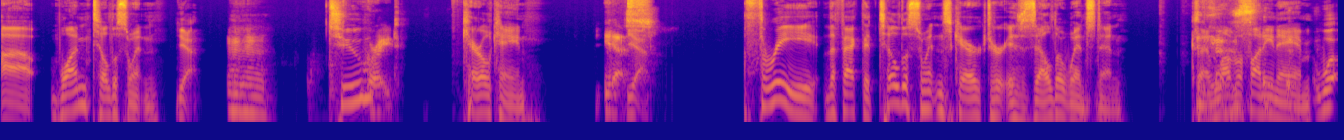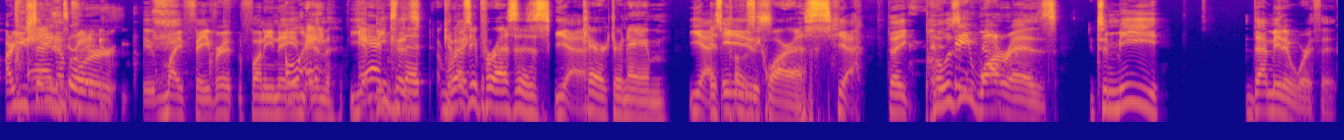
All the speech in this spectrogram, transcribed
Uh, one, Tilda Swinton. yeah, Mhm. Two, great Carol Kane. yes Yeah. Three, the fact that Tilda Swinton's character is Zelda Winston. Because I love a funny name. What are you setting And- up for my favorite funny name? Oh, in and, the, yeah, and because that can I- Rosie Perez's yeah, character name yeah, is Posey Juarez. Yeah, like Posey Yeah. Juarez. To me, that made it worth it.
